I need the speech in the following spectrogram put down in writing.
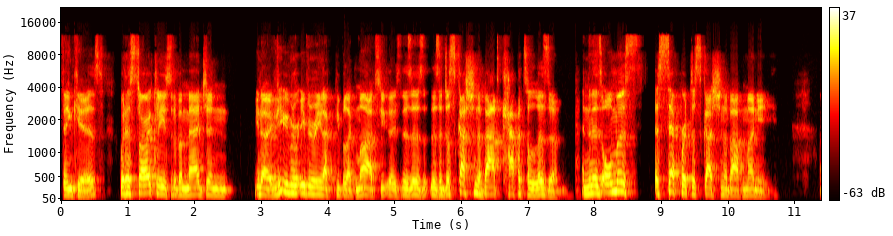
thinkers would historically sort of imagine, you know, even even reading like people like Marx, there's, there's, there's a discussion about capitalism, and then there's almost a separate discussion about money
